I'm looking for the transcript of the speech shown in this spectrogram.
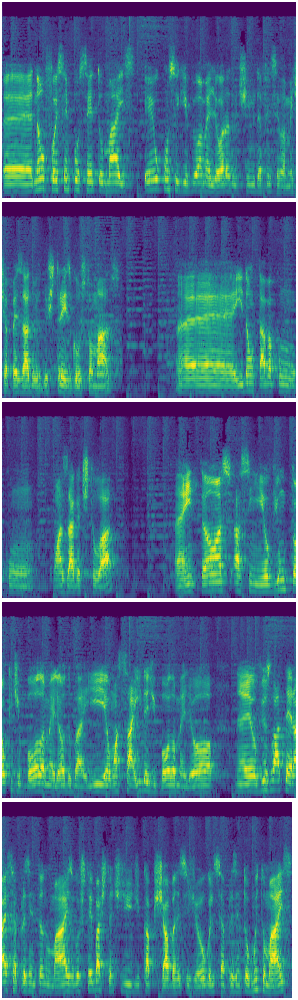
é, não foi 100%, mas eu consegui ver uma melhora do time defensivamente, apesar do, dos três gols tomados. É, e não estava com, com, com, a zaga titular. É, então, assim, eu vi um toque de bola melhor do Bahia, uma saída de bola melhor. Né? Eu vi os laterais se apresentando mais. Gostei bastante de, de Capixaba nesse jogo, ele se apresentou muito mais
